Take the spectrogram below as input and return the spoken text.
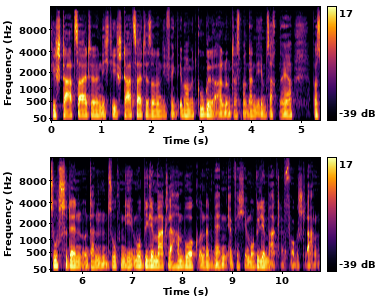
die Startseite nicht die Startseite, sondern die fängt immer mit Google an und dass man dann eben sagt, naja, was suchst du denn? Und dann suchen die Immobilienmakler Hamburg und dann werden irgendwelche Immobilienmakler vorgeschlagen.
